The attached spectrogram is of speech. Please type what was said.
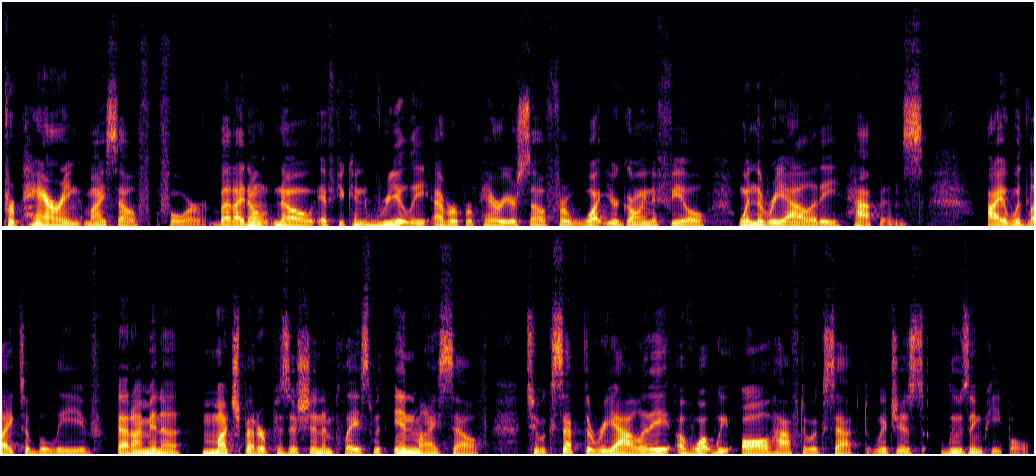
preparing myself for. But I don't know if you can really ever prepare yourself for what you're going to feel when the reality happens. I would like to believe that I'm in a much better position and place within myself to accept the reality of what we all have to accept, which is losing people,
